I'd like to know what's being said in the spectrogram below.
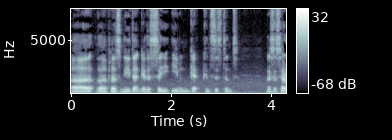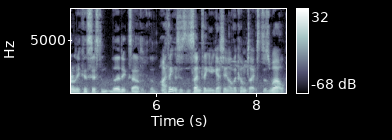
uh, the person. You don't get to see even get consistent, necessarily consistent verdicts out of them. I think this is the same thing you get in other contexts as well.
